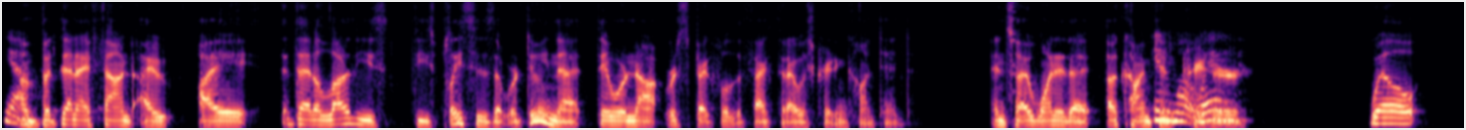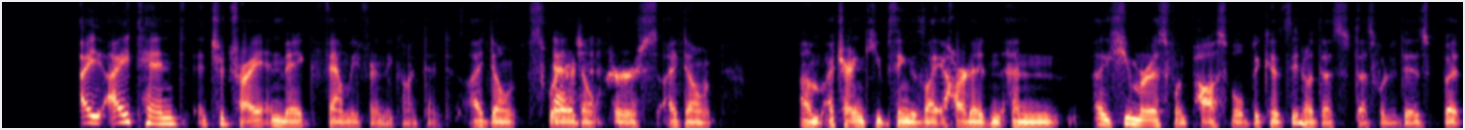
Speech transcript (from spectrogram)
yeah. um, but then i found i i that a lot of these these places that were doing that they were not respectful of the fact that i was creating content and so i wanted a, a content creator way? well i i tend to try and make family friendly content i don't swear i don't curse i don't um, I try and keep things lighthearted and, and uh, humorous when possible because you know that's that's what it is. But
